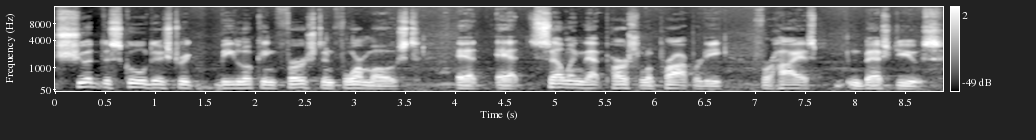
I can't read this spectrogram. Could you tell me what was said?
should the school district be looking first and foremost at, at selling that parcel of property for highest and best use?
